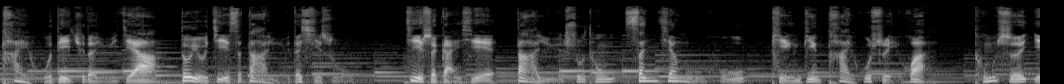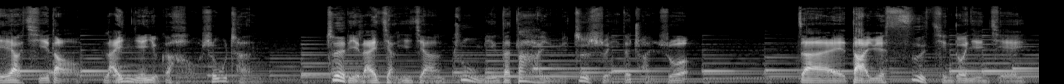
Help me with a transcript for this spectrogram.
太湖地区的渔家都有祭祀大禹的习俗，既是感谢大禹疏通三江五湖，平定太湖水患，同时也要祈祷来年有个好收成。这里来讲一讲著名的大禹治水的传说，在大约四千多年前。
